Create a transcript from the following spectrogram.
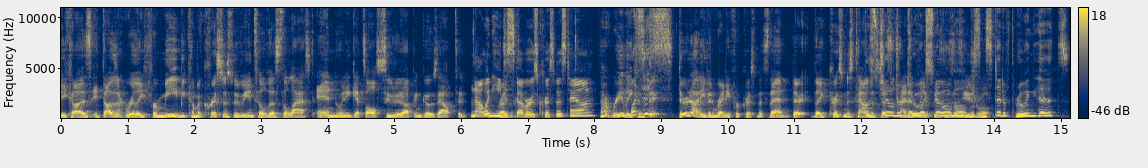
because it doesn't really, for me, become a Christmas movie until this the last end when he gets all suited up and goes out to. Not when he presents. discovers Christmas Town. Not really. What's 'cause they're- this? They're, not even ready for Christmas then. They're like Christmas Town is just kind of like business as usual. instead of throwing heads.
